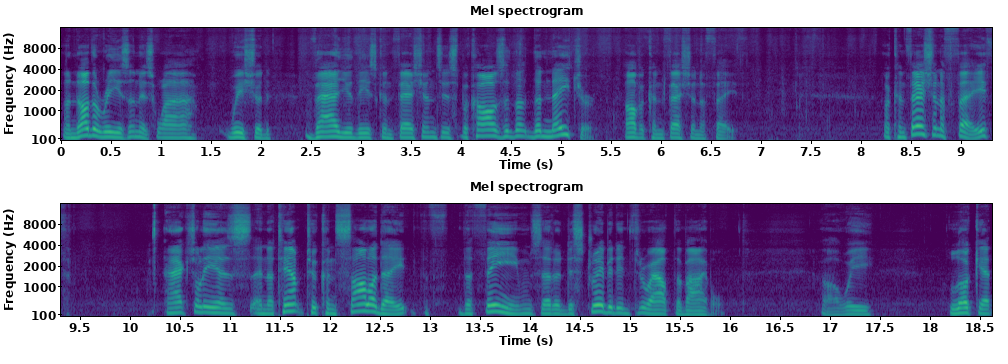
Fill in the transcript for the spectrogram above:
another reason is why we should value these confessions is because of the, the nature of a confession of faith. A confession of faith actually is an attempt to consolidate the themes that are distributed throughout the Bible. Uh, we look at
